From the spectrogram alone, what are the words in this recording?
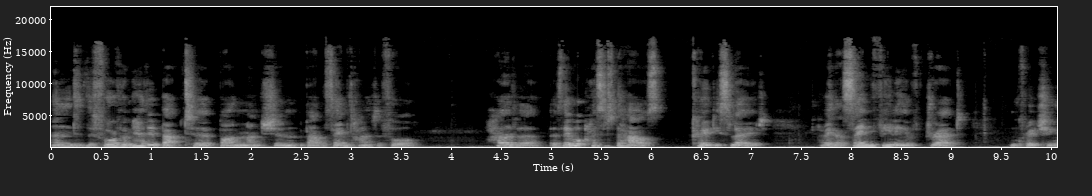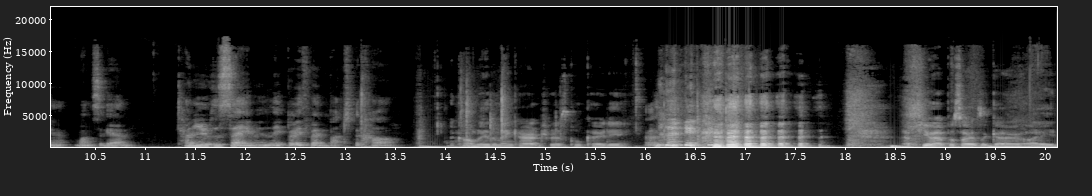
and the four of them headed back to Barton Mansion about the same time as before. However, as they walked closer to the house, Cody slowed, having that same feeling of dread encroaching once again. Tanya was the same, and they both went back to the car. I can't believe the main character is called Cody. a few episodes ago, I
